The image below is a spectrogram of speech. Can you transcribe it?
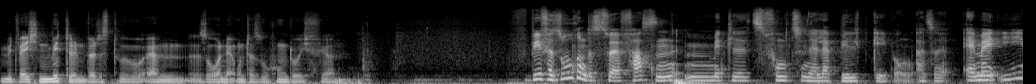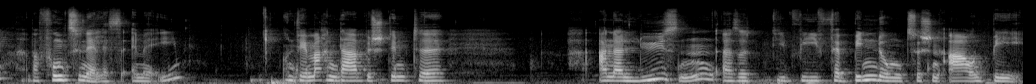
mit welchen Mitteln würdest du ähm, so eine Untersuchung durchführen? Wir versuchen das zu erfassen mittels funktioneller Bildgebung, also MRI, aber funktionelles MRI. Und wir machen da bestimmte Analysen, also die wie Verbindungen zwischen A und B,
